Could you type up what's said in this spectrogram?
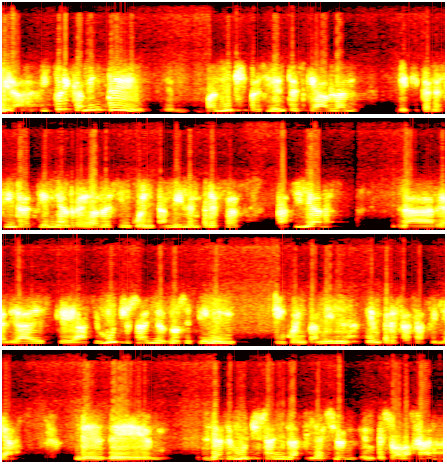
Mira, históricamente eh, van muchos presidentes que hablan de que Canacintra tiene alrededor de 50 mil empresas afiliadas. La realidad es que hace muchos años no se tienen 50 mil empresas afiliadas. Desde, hace muchos años la afiliación empezó a bajar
